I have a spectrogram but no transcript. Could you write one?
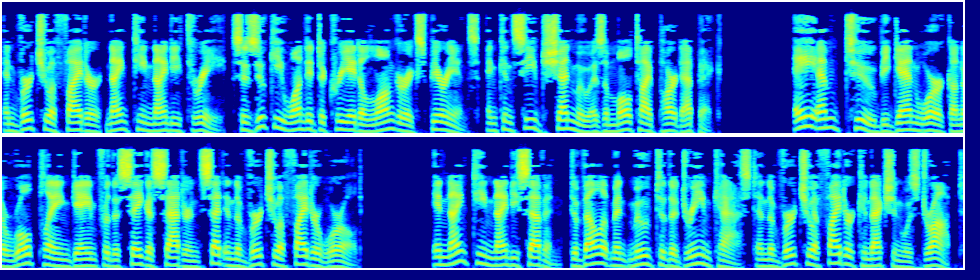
and Virtua Fighter (1993), Suzuki wanted to create a longer experience and conceived Shenmue as a multi-part epic. AM2 began work on a role-playing game for the Sega Saturn set in the Virtua Fighter world. In 1997, development moved to the Dreamcast and the Virtua Fighter connection was dropped.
